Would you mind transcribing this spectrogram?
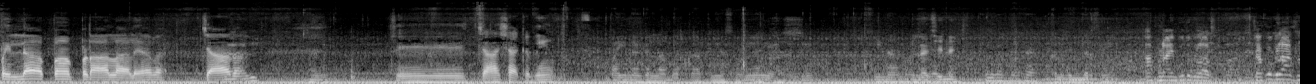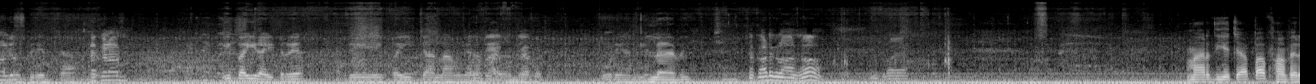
ਪਹਿਲਾਂ ਆਪਾਂ ਪੜਾ ਲਾ ਲਿਆ ਵਾ ਚਾਹ ਦਾ। ਤੇ ਚਾਹ ਛਕਦੇ ਹਾਂ। ਭਾਈ ਨਾਲ ਗੱਲਾਂ ਬਾਤਾਂ ਆਪਣੀਆਂ ਸੋਹਣੀਆਂ ਹੋ ਜਾਂਦੀਆਂ ਕੀ ਨਾਮ ਹੈ? ਲਛੀ ਨੇ। ਕੁਲਵਿੰਦਰ ਸਿੰਘ। ਆ ਫੜਾਈ ਪੁੱਤ ਗਲਾਸ। ਚੱਕੋ ਗਲਾਸ ਹਾਲਿਓ ਚੱਕ ਗਲਾਸ। ਇਹ ਬਾਈ ਰਾਈਟਰ ਆ ਤੇ ਬਾਈ ਚਾਲਾਂ ਵਗੈਰਾ ਪਾ ਦਿੰਦਾ। ਘੋੜਿਆਂ ਦੀਆਂ। ਲੈ ਬਈ। ਚੱਕ ਕੱਢ ਗਲਾਸ ਆ ਫੜਾਇਆ ਮਾਰਦੀ ਆ ਚਾਹ ਪਾਫਾਂ ਫਿਰ।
